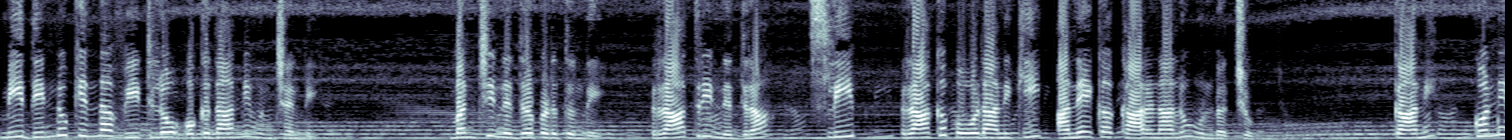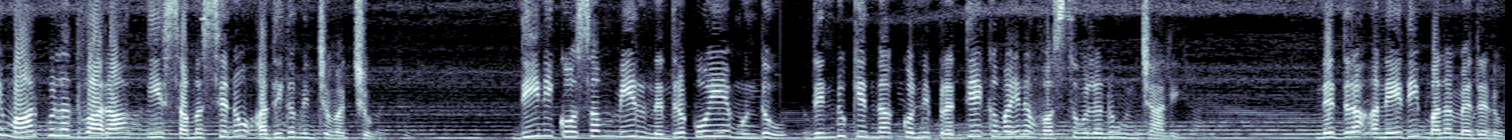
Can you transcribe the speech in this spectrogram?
మీ దిండు కింద వీటిలో ఒకదాన్ని ఉంచండి. మంచి నిద్రపడుతుంది రాత్రి నిద్ర స్లీప్ రాకపోవడానికి అనేక కారణాలు ఉండొచ్చు. కానీ కొన్ని మార్పుల ద్వారా ఈ సమస్యను అధిగమించవచ్చు. దీనికోసం మీరు నిద్రపోయే ముందు దిండు కింద కొన్ని ప్రత్యేకమైన వస్తువులను ఉంచాలి. నిద్ర అనేది మన మెదడు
